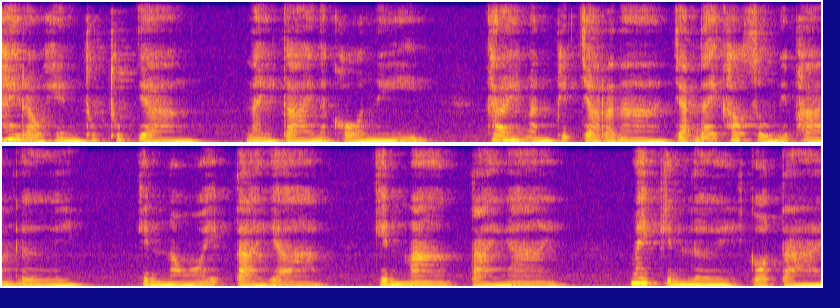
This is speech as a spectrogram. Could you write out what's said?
ให้เราเห็นทุกๆอย่าง ในกายนครนี้ ใครหมั่นพิจารณาจะได้เข้าสู่นิพพานเอ่ยกินน้อย ตายยาก กินมาก ตายง่าย ไม่กินเลยก็ตาย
